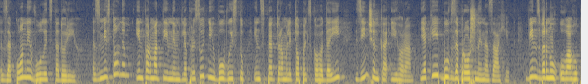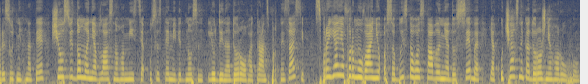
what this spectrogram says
Закони вулиць та доріг. Змістовним інформативним для присутніх був виступ інспектора Мелітопольського ДАІ Зінченка Ігора, який був запрошений на захід. Він звернув увагу присутніх на те, що усвідомлення власного місця у системі відносин людина-дорога транспортний засіб сприяє формуванню особистого ставлення до себе як учасника дорожнього руху,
